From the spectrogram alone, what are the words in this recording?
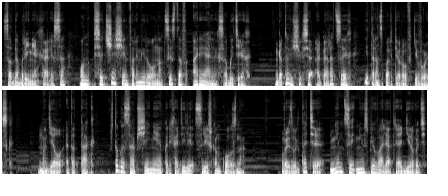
С одобрения Харриса он все чаще информировал нацистов о реальных событиях, готовящихся операциях и транспортировке войск. Но делал это так, чтобы сообщения приходили слишком поздно. В результате немцы не успевали отреагировать,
